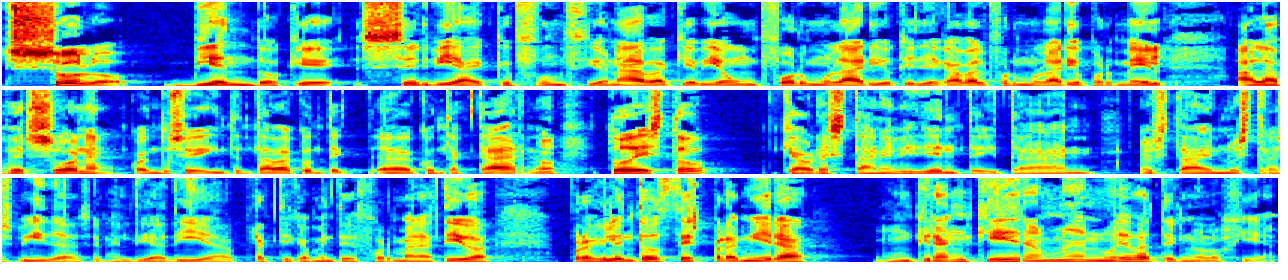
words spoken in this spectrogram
solo viendo que servía, que funcionaba, que había un formulario, que llegaba el formulario por mail a la persona cuando se intentaba eh, contactar, ¿no? Todo esto que ahora es tan evidente y tan está en nuestras vidas, en el día a día, prácticamente de forma nativa, por aquel entonces para mí era un gran que era una nueva tecnología.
